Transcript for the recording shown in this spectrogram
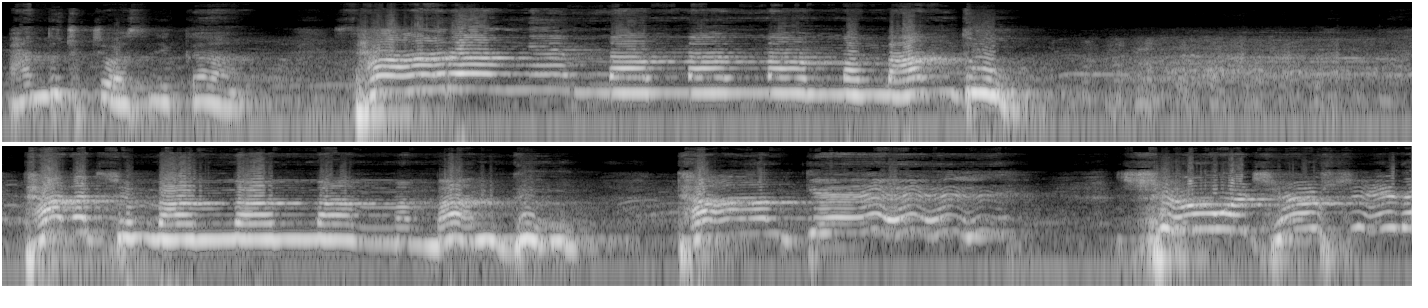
만두 축제 왔으니까 사랑의 맘맘맘맘 만두 다 같이 맘맘맘맘 만두 다 함께 춤을 춥시다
